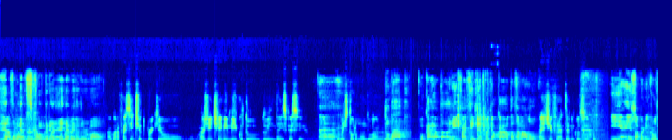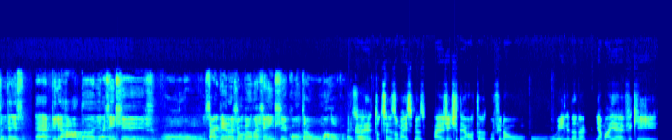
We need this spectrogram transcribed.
E a mina do irmão, né? descobrir Mas aí, a mina do irmão. Agora faz sentido, porque o, a gente é inimigo do, do Illidan em específico. É. Provavelmente todo mundo lá, né? Do nada. O Caiotas a gente faz sentido porque o Caiotas é maluco. A gente enfrenta ele, inclusive. E é isso, a Burning Crusade é isso. É pilha errada e a gente. O Sargueira jogando a gente contra o maluco. É isso aí. É, tudo se resume a isso mesmo. Aí a gente derrota no final o, o, o Illidan, né? E a Maiev, que,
